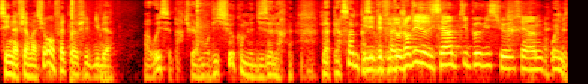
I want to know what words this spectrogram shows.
c'est une affirmation, en fait, euh, Philippe Guibert. Ah oui, c'est particulièrement vicieux, comme le disait la, personne. il était plutôt gentil, c'est un petit peu vicieux. C'est un mais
